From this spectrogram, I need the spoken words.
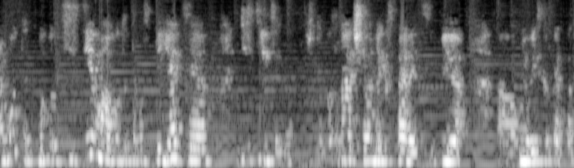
работает, но вот система вот это восприятие действительно, что когда человек ставит себе, а, у него есть какая-то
